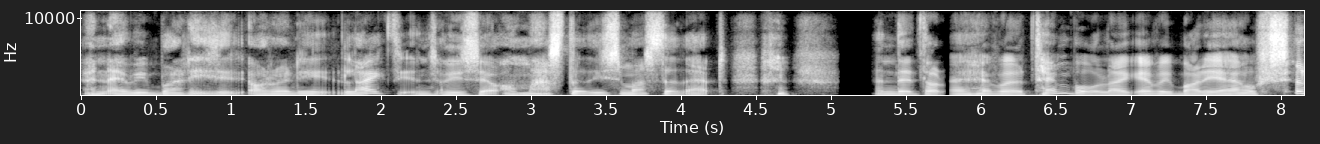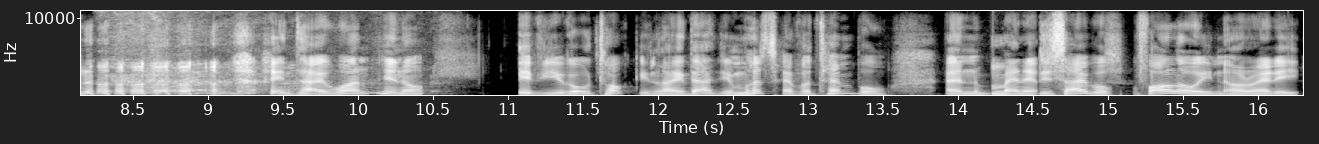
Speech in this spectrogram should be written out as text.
And everybody already liked it. And so they said, oh, master this, master that. and they thought I have a temple like everybody else you know? in Taiwan, you know. If you go talking like that, you must have a temple and many disciples following already.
